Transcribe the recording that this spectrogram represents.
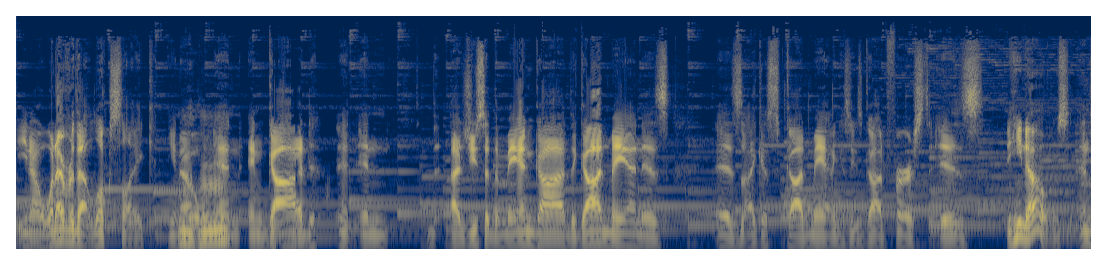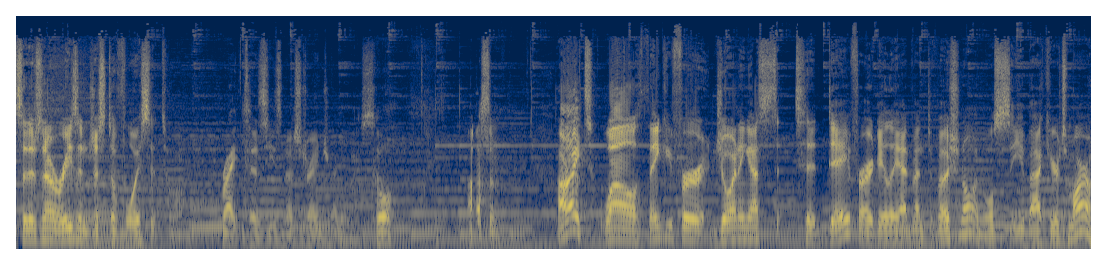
you know whatever that looks like you know mm-hmm. and and god and, and as you said the man god the god man is is i guess god man because he's god first is he knows and so there's no reason just to voice it to him right because he's no stranger anyway so. cool awesome all right. Well, thank you for joining us today for our daily Advent devotional, and we'll see you back here tomorrow.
